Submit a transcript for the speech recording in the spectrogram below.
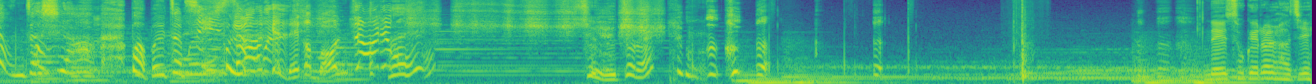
경자씨야 버블잼을 불러온 게 내가 먼저 하려 왜 그래? 내 소개를 하지.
